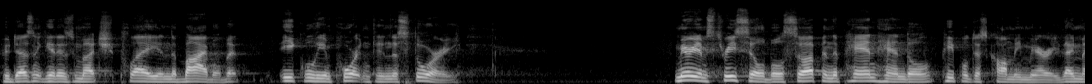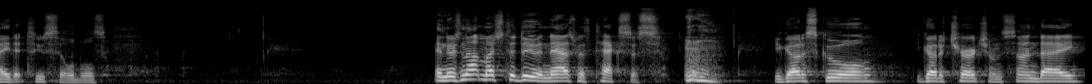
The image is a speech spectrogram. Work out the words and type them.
who doesn't get as much play in the Bible, but equally important in the story. Miriam's three syllables, so up in the panhandle, people just call me Mary. They made it two syllables. And there's not much to do in Nazareth, Texas. you go to school, you go to church on Sunday.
